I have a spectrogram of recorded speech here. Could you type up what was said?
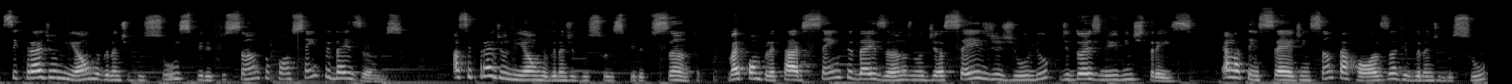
Cicred União Rio Grande do Sul Espírito Santo com 110 anos. A Cicred União Rio Grande do Sul Espírito Santo vai completar 110 anos no dia 6 de julho de 2023. Ela tem sede em Santa Rosa, Rio Grande do Sul.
